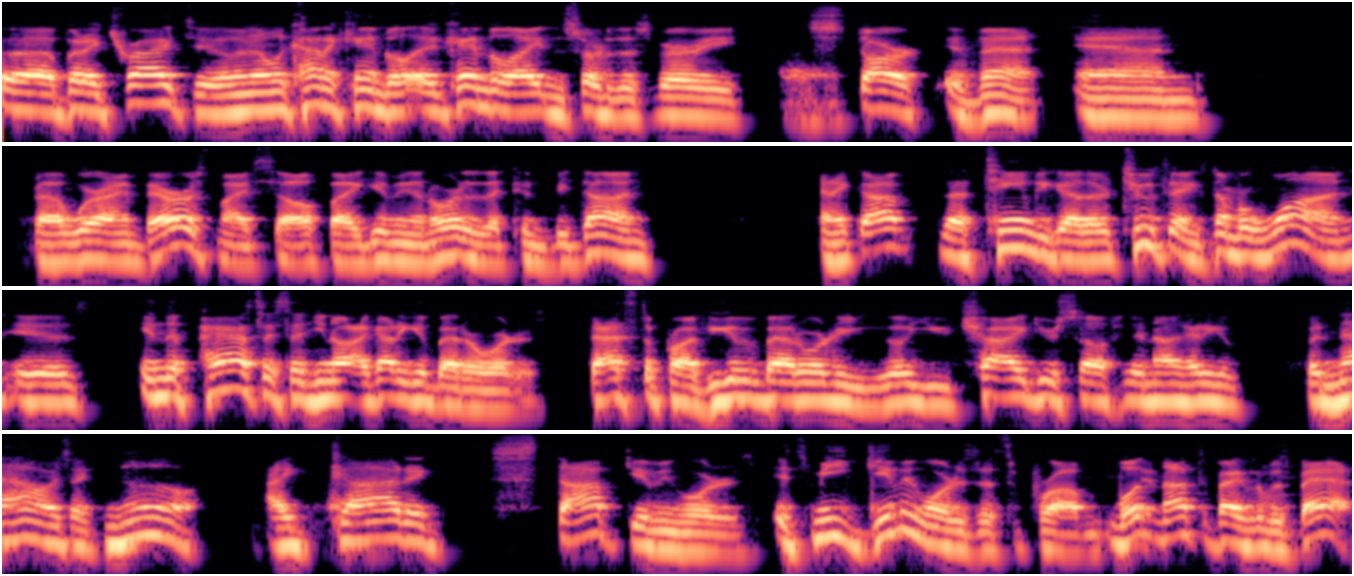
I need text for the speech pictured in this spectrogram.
Uh, but I tried to, and it kind of came to it came to light in sort of this very stark event, and uh, where I embarrassed myself by giving an order that couldn't be done. And I got the team together. Two things. Number one is in the past, I said, you know, I got to give better orders. That's the problem. If you give a bad order, you go, you chide yourself. You say, no, I got to give. But now it's like, no, I got to stop giving orders. It's me giving orders that's the problem. Well, not the fact that it was bad.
